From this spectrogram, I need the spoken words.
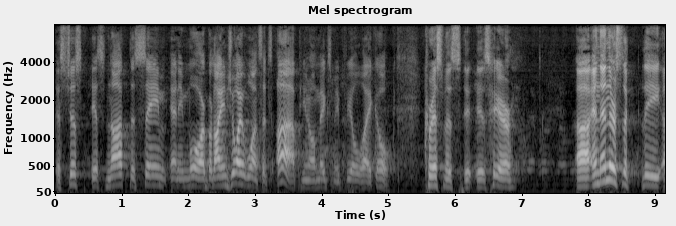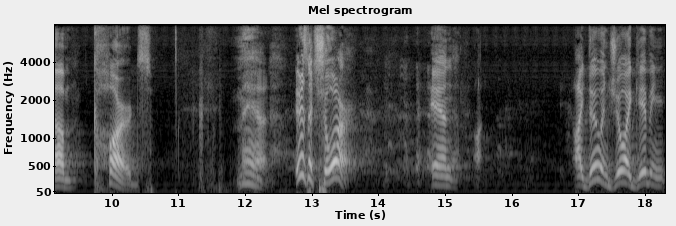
It's just, it's not the same anymore, but I enjoy it once it's up. You know, it makes me feel like, oh, Christmas is here. Uh, and then there's the, the um, cards. Man, it is a chore. And I do enjoy giving,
